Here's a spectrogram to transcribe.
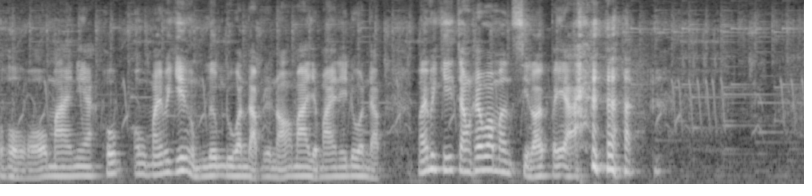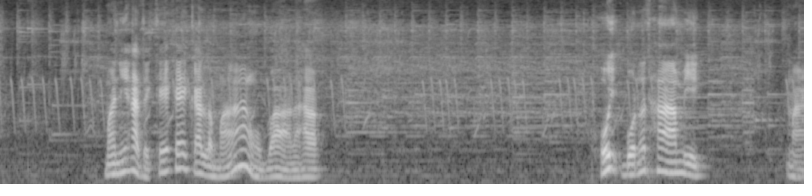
อ้โห ไม้เนี่ยอุ๊บโอ้ไม้เมื่อกี้ผมลืมดูอันดับเลยเนาะมาอย่าไม้นี้ดูอันดับ ไม้เมื่อกี้จำแค่ว่ามัน 400เป๊ะอะ ม้นี้อาจจะใกล้ๆกันละมั้งผมว่านะครับโอ้ยบนัสไทม์อีก มา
